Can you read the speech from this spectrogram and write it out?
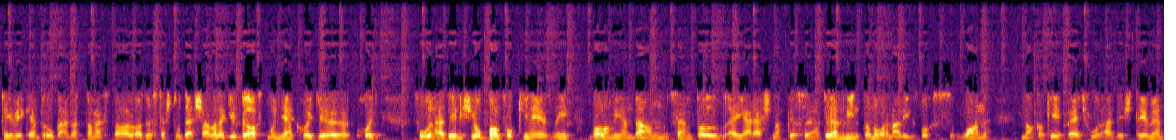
tévéken próbálgattam ezt a, az összes tudásával együtt, de azt mondják, hogy, hogy Full HD-n is jobban fog kinézni valamilyen down sample eljárásnak köszönhetően, mint a normál Xbox One-nak a képe egy Full HD-s tévén.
